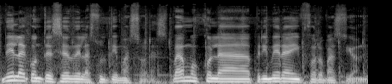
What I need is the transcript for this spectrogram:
del acontecer de las últimas horas. Vamos con la primera información.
